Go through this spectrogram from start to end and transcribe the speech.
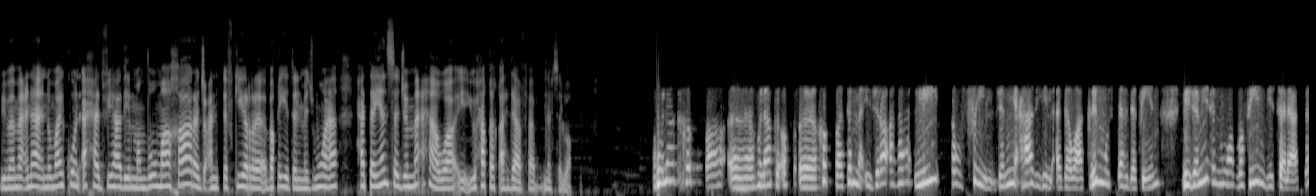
بما معناه أنه ما يكون أحد في هذه المنظومة خارج عن التفكير بقية المجموعة حتى ينسجم معها ويحقق أهدافها بنفس الوقت. هناك خطة آه، هناك آه، خطة تم إجراءها لتوصيل جميع هذه الأدوات للمستهدفين لجميع الموظفين بسلاسة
